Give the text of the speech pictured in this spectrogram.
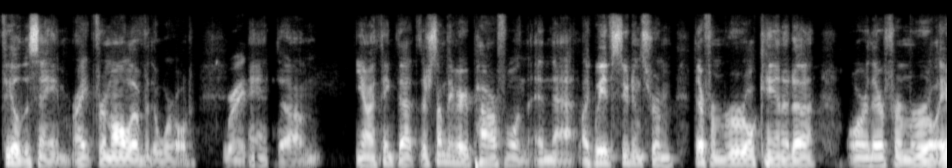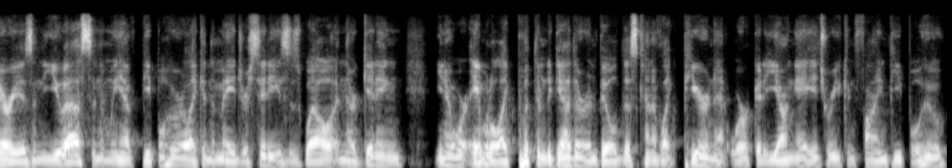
feel the same, right, from all over the world. Right. And um, you know, I think that there's something very powerful in, in that. Like we have students from they're from rural Canada or they're from rural areas in the US. And then we have people who are like in the major cities as well. And they're getting, you know, we're able to like put them together and build this kind of like peer network at a young age where you can find people who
